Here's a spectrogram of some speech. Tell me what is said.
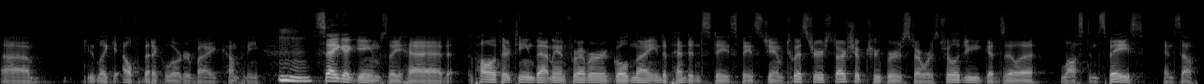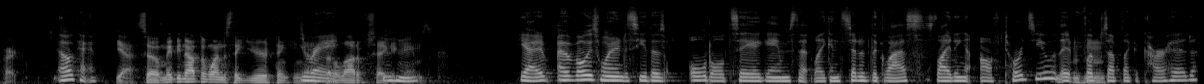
Um, like alphabetical order by company. Mm-hmm. Sega games they had Apollo 13, Batman Forever, GoldenEye, Independence Day, Space Jam, Twister, Starship Troopers, Star Wars Trilogy, Godzilla, Lost in Space, and South Park. Okay. Yeah, so maybe not the ones that you're thinking of, Right. but a lot of Sega games. Yeah, I've always wanted to see those old, old Sega games that, like, instead of the glass sliding off towards you, it Mm-hmm. flips up like a car hood,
